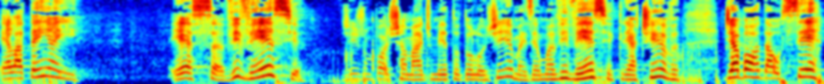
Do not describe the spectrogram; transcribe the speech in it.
ela tem aí essa vivência, a gente não pode chamar de metodologia, mas é uma vivência criativa, de abordar o ser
